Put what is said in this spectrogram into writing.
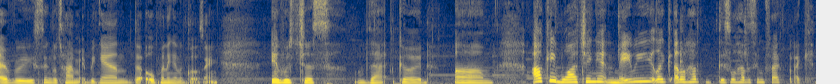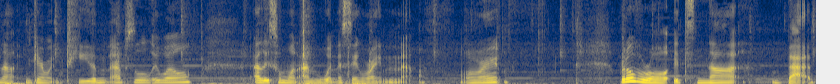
every single time it began the opening and the closing. It was just that good. Um, I'll keep watching it, and maybe like I don't have this will have the same effect, but I cannot guarantee that it absolutely will. At least from what I'm witnessing right now. All right, but overall, it's not bad.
